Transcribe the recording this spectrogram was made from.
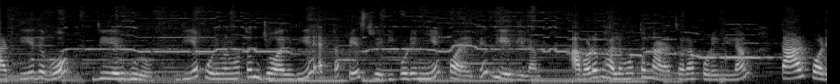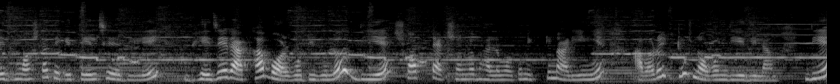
আর দিয়ে দেব জিরের গুঁড়ো। দিয়ে পরিমাণ মতন জল দিয়ে একটা পেস্ট রেডি করে নিয়ে কড়াইতে দিয়ে দিলাম। আবারও ভালো মতন নাড়াচাড়া করে নিলাম। তারপরে মশলা থেকে তেল ছেড়ে দিলেই ভেজে রাখা বরবটিগুলো দিয়ে সবটা একসঙ্গে ভালো মতন একটু নাড়িয়ে নিয়ে আবারও একটু লবণ দিয়ে দিলাম। দিয়ে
